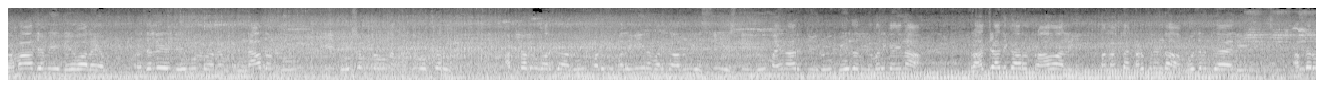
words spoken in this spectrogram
సమాజమే దేవాలయం ప్రజలే దేవుళ్ళు అనే ఒక నినాదంతో ఈ దేశంలో ఉన్న ప్రతి ఒక్కరూ అట్టడుగు వర్గాలు బడుగు బలహీన వర్గాలు ఎస్సీ ఎస్టీలు మైనారిటీలు పేదలు ఎవరికైనా రాజ్యాధికారం రావాలి వాళ్ళంతా కడుపు నిండా భోజనం చేయాలి. అందరూ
